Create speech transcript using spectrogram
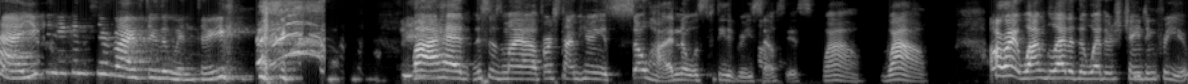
yeah, you can you can survive through the winter. You can. wow, I had this is my uh, first time hearing it's so hot. I know it was 50 degrees Celsius. Wow, wow. All right, well, I'm glad that the weather's changing for you.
